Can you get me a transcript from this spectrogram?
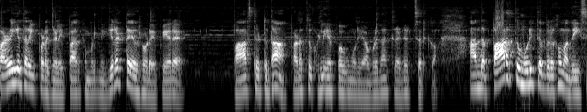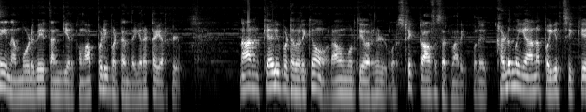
பழைய திரைப்படங்களை பார்க்கும் பொழுது இந்த இரட்டையர்களுடைய பேரை பார்த்துட்டு தான் படத்துக்குள்ளேயே போக முடியும். அப்படி தான் கிரெடிட்ஸ் இருக்கும். அந்த பார்த்து முடித்த பிறகும் அந்த இசை நம்மோடவே தங்கியிருக்கும். அப்படிப்பட்ட அந்த இரட்டையர்கள். நான் கேள்விப்பட்ட வரைக்கும் ராமமூர்த்தி அவர்கள் ஒரு ஸ்ட்ரிக்ட் ஆஃபீஸர் மாதிரி ஒரு கடுமையான பயிற்சிக்கு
